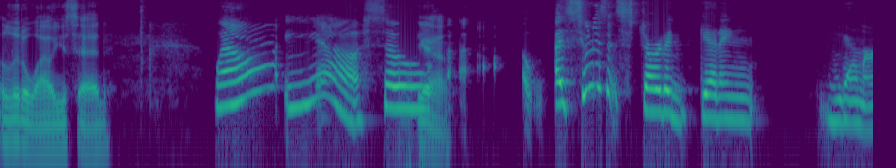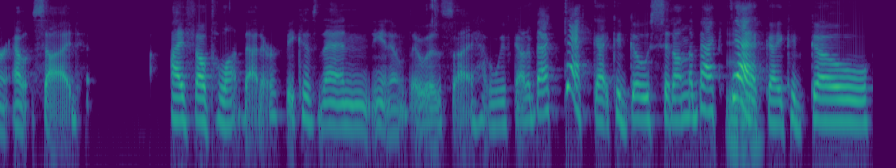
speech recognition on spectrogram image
a little while, you said. well yeah so Yeah. uh, as soon as it started getting warmer outside i felt a lot better because then you know there was i have we've got a back deck. I could go sit on the back Mhm. deck. I could go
